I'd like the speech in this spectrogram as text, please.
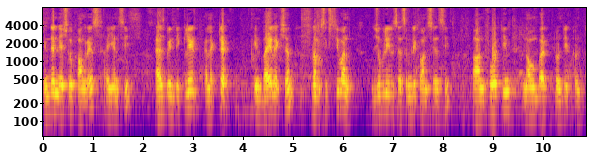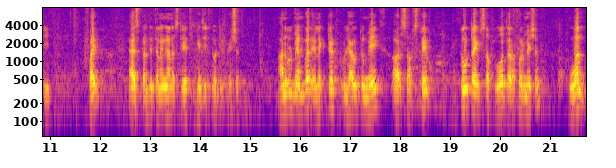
Indian National Congress (INC), has been declared elected in by-election from 61 Jubilee Hills Assembly Constituency on 14th November 2025 as per the Telangana State Gazette notification. Honorable member elected will have to make or subscribe two types of oath or affirmation. One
